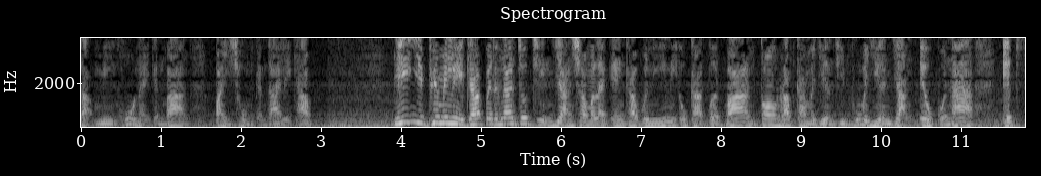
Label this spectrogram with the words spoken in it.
จะมีคู่ไหนกันบ้าง ไปชมกันได้เลยครับ อียิปต์พรีเมียร์ลีครับเป็นทางด้านเจ้าถิ่นอย่างชามาแลกเองครับ วันนี้มีโอกาสเปิดบ้านต้อนรับการมาเยือนทีมผู้มาเยือนอย่างเอลโกนา FC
